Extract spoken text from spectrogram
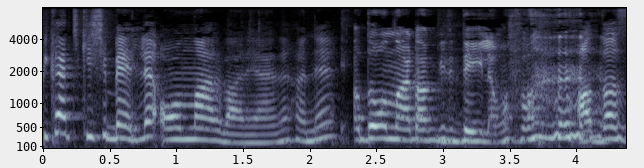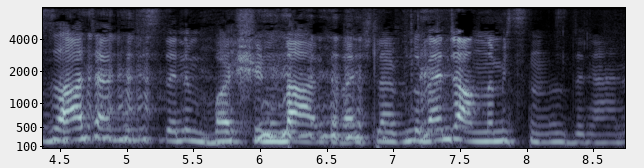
birkaç kişi belli onlar var yani. Hani Ada onlardan biri değil ama falan. ada zaten listenin başında arkadaşlar. Bunu bence anlamışsınızdır yani.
